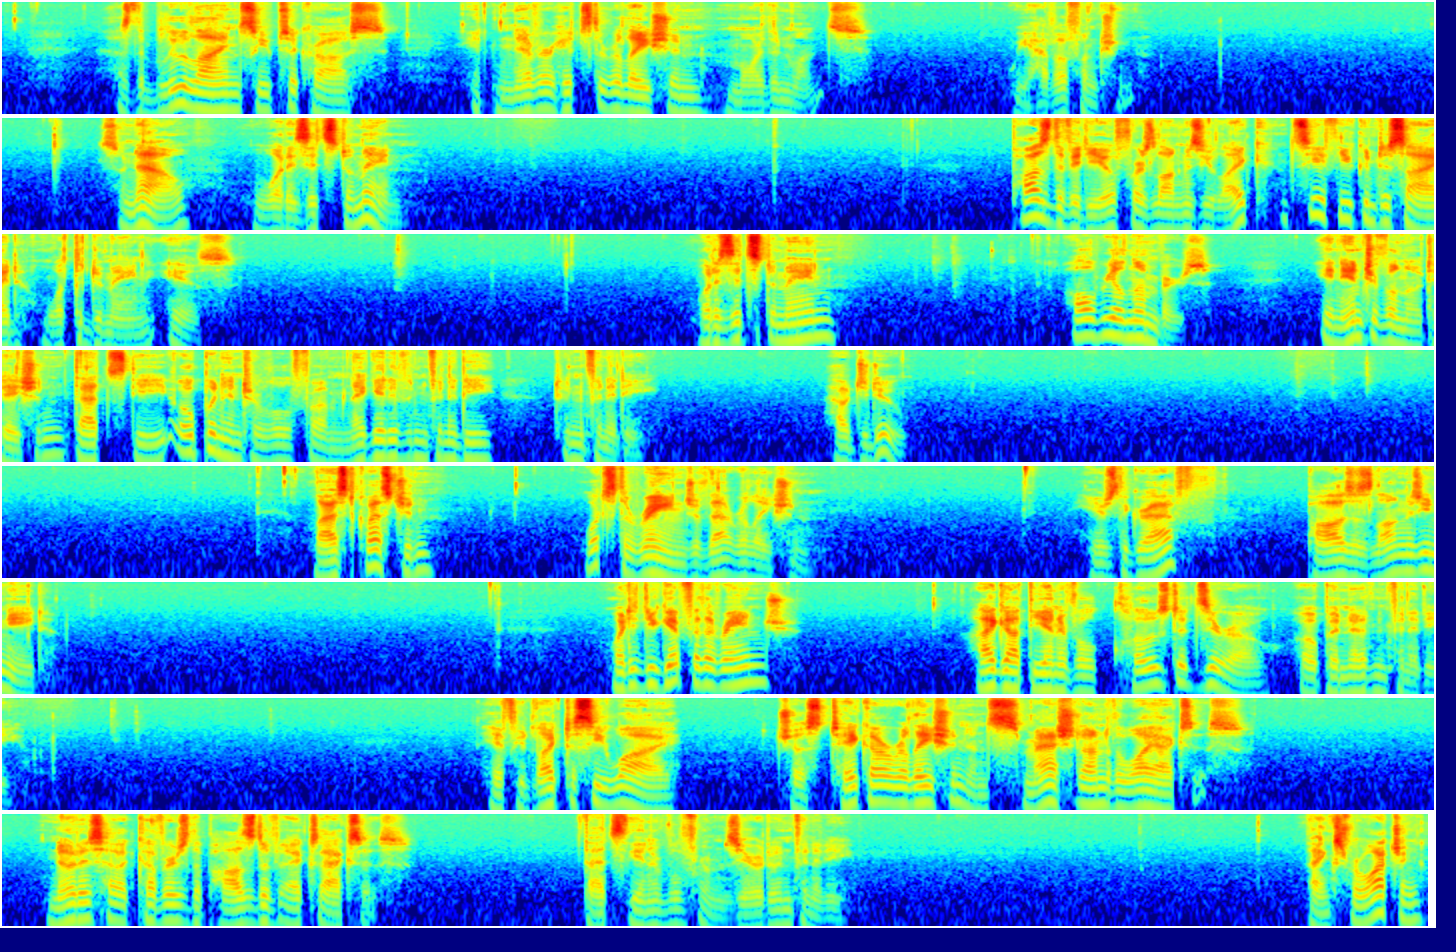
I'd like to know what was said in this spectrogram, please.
As the blue line sweeps across, it never hits the relation more than once. We have a function. So now, what is its domain? Pause the video for as long as you like and see if you can decide what the domain is. What is its domain? all real numbers. In interval notation, that's the open interval from negative infinity to infinity. How'd you do? Last question. What's the range of that relation? Here's the graph. Pause as long as you need. What did you get for the range? I got the interval closed at zero, open at infinity. If you'd like to see why, just take our relation and smash it onto the y-axis. Notice how it covers the positive x-axis. That's the interval from 0 to infinity. Thanks for watching.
